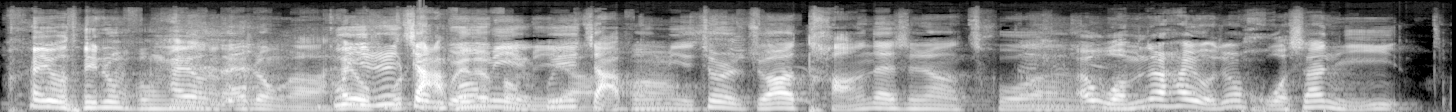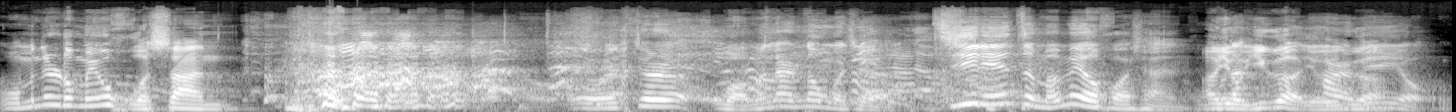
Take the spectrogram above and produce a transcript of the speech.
还有哪种蜂蜜？还有哪种啊？估 还有计是假不正规的蜜，估计假蜂蜜，就是主要糖在身上搓。哎，我们那儿还有这种火山泥，我们那儿都没有火山。我我就是我们那儿弄过去，吉林怎么没有火山？啊，有一个有哈尔一个滨有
